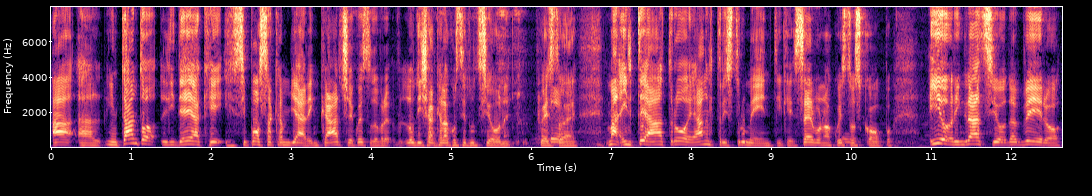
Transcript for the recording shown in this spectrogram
a, a, intanto l'idea che si possa cambiare in carcere, questo dovrebbe, lo dice anche la Costituzione, questo sì. è, ma il teatro e altri strumenti che servono a questo scopo. Io ringrazio davvero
